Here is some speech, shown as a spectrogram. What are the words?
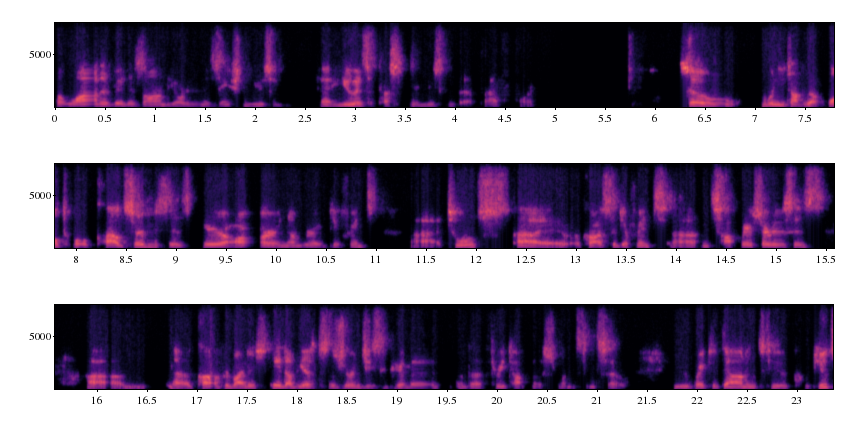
but a lot of it is on the organization using, uh, you as a customer using the platform. So when you talk about multiple cloud services, here are a number of different uh, tools uh, across the different um, software services. Um, uh, cloud providers, AWS, Azure, and GCP are the, the three topmost ones. And so you break it down into compute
